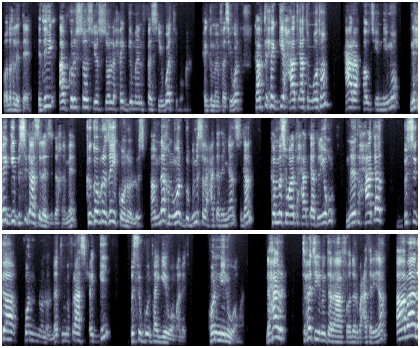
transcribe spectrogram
ፍቕዲ ክልተ እቲ ኣብ ክርስቶስ የሱስ ዘሎ ሕጊ መንፈስ ህይወት እዩ። ሕጊ መንፈስ ህይወት ካብቲ ሕጊ ሓጢኣትን ሞቶን ሓራ ኣውጽእኒ እሞ ንሕጊ ብስጋ ስለ ዝደኸመ ክገብሮ ዘይኮነሉስ ኣምላኽ ንወዱ ብምስሊ ሓጢኣተኛ ስጋን ከም መስዋእቲ ሓጢኣት ልኢኹ ነቲ ሓጢኣት ብስጋ ኮነኖ ነቲ ምፍራስ ሕጊ ብስጉ እንታይ ገይርዎ ማለት እዩ ኮኒንዎ ማለት ድሓር ትሕት ኢሉ እንተረኣ ፍቕዲ እርባዕተ ርኢና ኣባና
